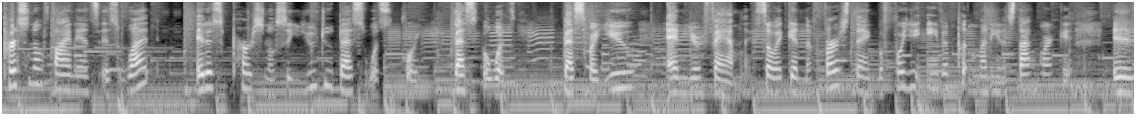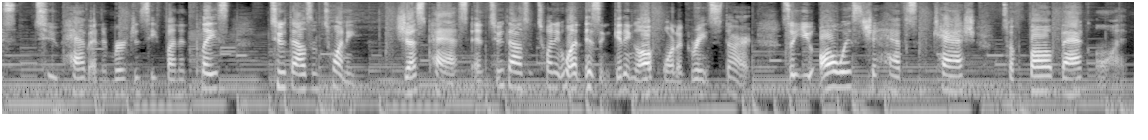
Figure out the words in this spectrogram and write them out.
personal finance is what? It is personal, so you do best what's for you, best for what's best for you and your family. So again, the first thing before you even put money in the stock market is to have an emergency fund in place. 2020 just passed and 2021 isn't getting off on a great start. So you always should have some cash to fall back on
